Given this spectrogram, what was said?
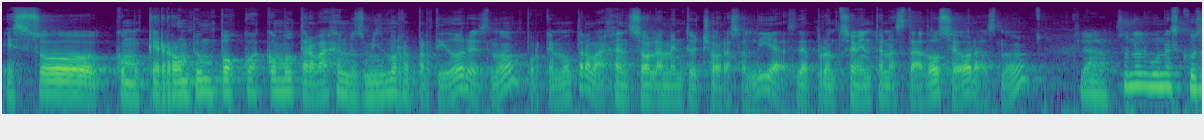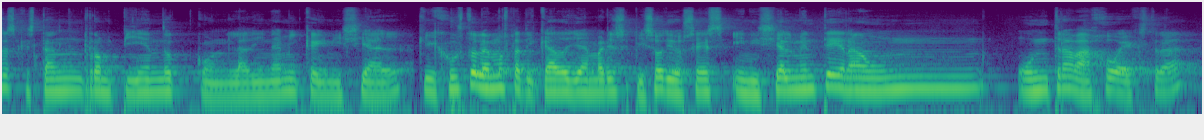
eso como que rompe un poco a cómo trabajan los mismos repartidores, ¿no? Porque no trabajan solamente 8 horas al día, de pronto se avientan hasta 12 horas, ¿no? Claro, son algunas cosas que están rompiendo con la dinámica inicial, que justo lo hemos platicado ya en varios episodios, es inicialmente era un, un trabajo extra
